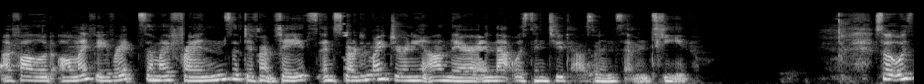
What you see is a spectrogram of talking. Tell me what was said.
I followed all my favorites and my friends of different faiths and started my journey on there. And that was in 2017. So it was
